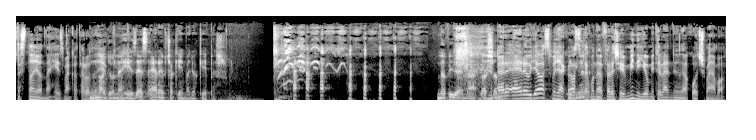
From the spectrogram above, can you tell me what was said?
Ezt nagyon nehéz meghatározni. Nagyon egyébként. nehéz. Ez, erre csak én vagyok képes. Na figyelj már, lassan. Erre, erre ugye azt mondják, azt Igen. szokták mondani a feleség, hogy mindig jobb, mint hogy lennülne a kocsmába.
